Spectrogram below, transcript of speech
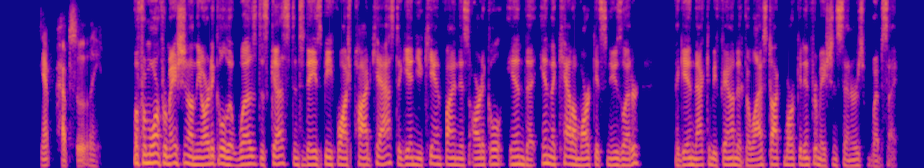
Yep, absolutely. Well, for more information on the article that was discussed in today's Beef Watch podcast, again, you can find this article in the in the cattle markets newsletter. Again, that can be found at the Livestock Market Information Center's website.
